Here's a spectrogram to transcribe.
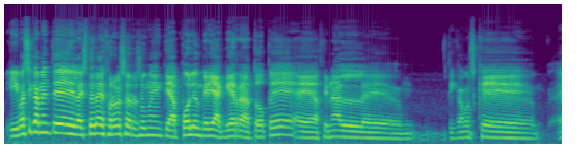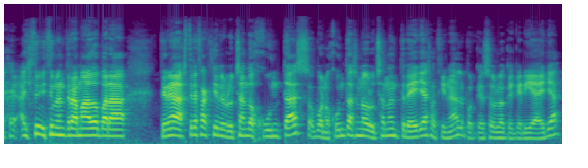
Y básicamente la historia de For Honor se resume en que Apolion quería guerra a tope. eh, al final, eh, digamos que eh, hizo un entramado para tener a las tres facciones luchando juntas. O bueno, juntas no, luchando entre ellas al final, porque eso es lo que quería ella.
